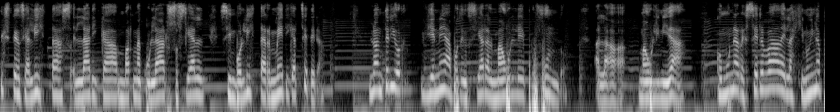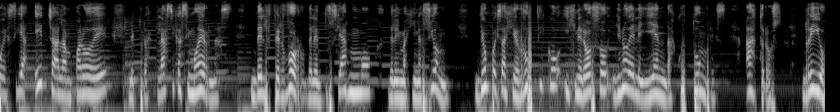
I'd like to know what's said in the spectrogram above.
existencialistas, lárica, barnacular, social, simbolista, hermética, etc. Lo anterior viene a potenciar al Maule profundo, a la maulinidad, como una reserva de la genuina poesía hecha al amparo de lecturas clásicas y modernas, del fervor, del entusiasmo, de la imaginación, de un paisaje rústico y generoso lleno de leyendas, costumbres, astros, ríos,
